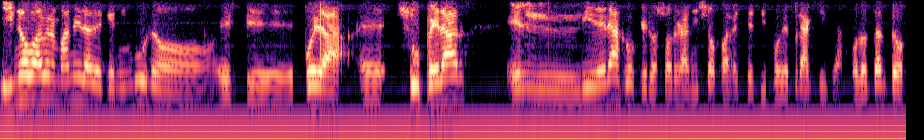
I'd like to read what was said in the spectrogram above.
y no va a haber manera de que ninguno este, pueda eh, superar el liderazgo que los organizó para este tipo de prácticas. Por lo tanto,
